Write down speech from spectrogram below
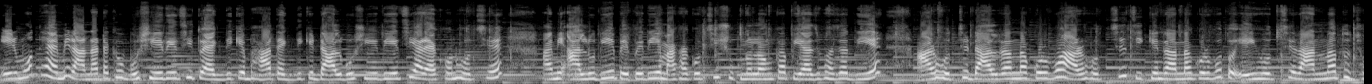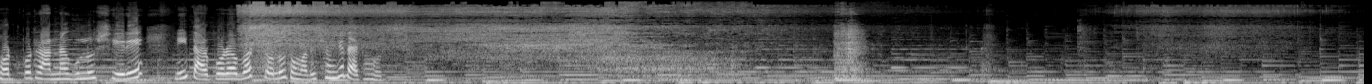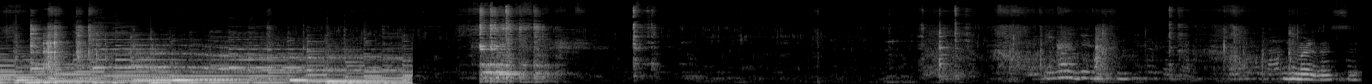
এর মধ্যে আমি রান্নাটাকেও বসিয়ে দিয়েছি। তো একদিকে ভাত, একদিকে ডাল বসিয়ে দিয়েছি। আর এখন হচ্ছে আমি আলু দিয়ে পেঁপে দিয়ে মাখা করছি, শুকনো লঙ্কা, পেঁয়াজ ভাজা দিয়ে। আর হচ্ছে ডাল রান্না করব, আর হচ্ছে চিকেন রান্না করব। তো এই হচ্ছে রান্না। তো ঝটপট রান্নাগুলো সেরে নেই। তারপর আবার চলো তোমাদের সঙ্গে দেখা হচ্ছে। Emergency. Emergency.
